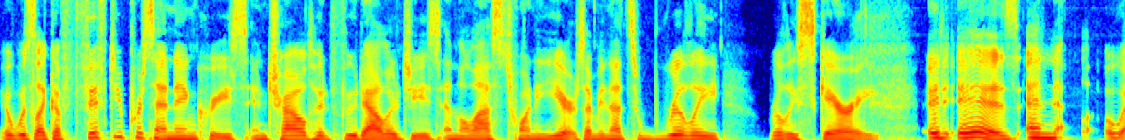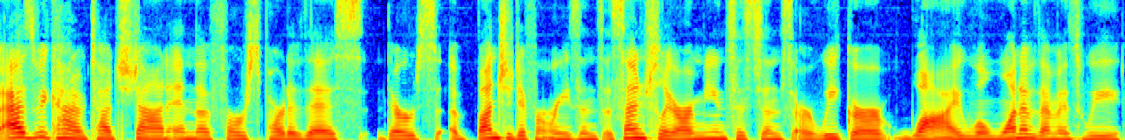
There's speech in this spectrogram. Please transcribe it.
It was like a 50% increase in childhood food allergies in the last 20 years. I mean, that's really, really scary. It is. And as we kind of touched on in the first part of this, there's a bunch of different reasons. Essentially, our immune systems are weaker. Why? Well, one of them is we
